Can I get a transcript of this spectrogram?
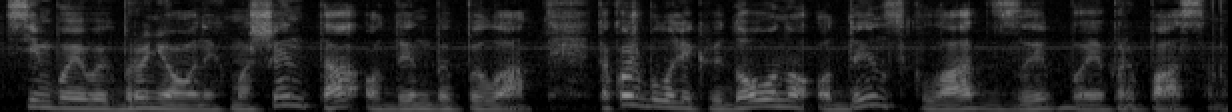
сім бойових броньованих машин та один БПЛА. Також було ліквідовано один склад з боєприпасами.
